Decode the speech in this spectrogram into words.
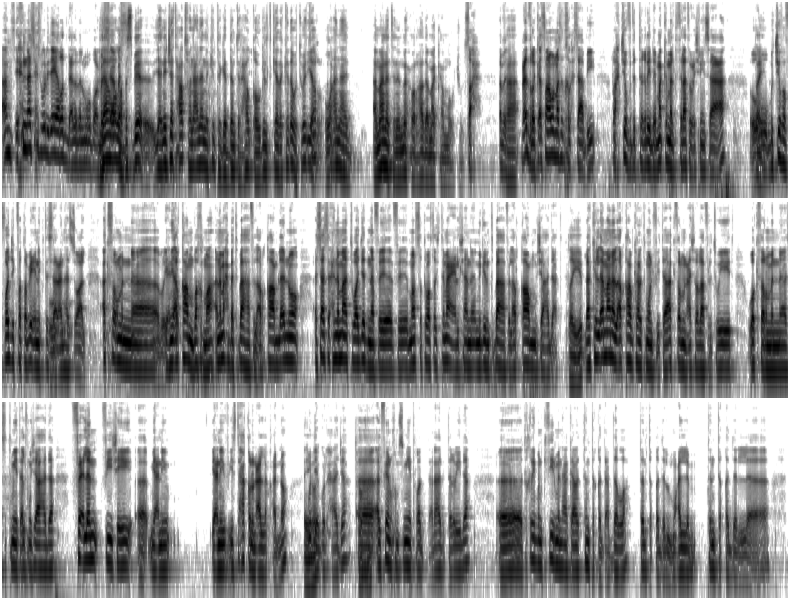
أمس الناس يحسبوني جاي أرد على هذا الموضوع بس لا والله بس, بي يعني جت عاطفا على أنك أنت قدمت الحلقة وقلت كذا كذا وتويتر. وأنا أمانة المحور هذا ما كان موجود. صح ابدا. ف- بعذرك أصلا أول ما تدخل حسابي راح تشوف ذي التغريدة ما كملت 23 ساعة. طيب. وبتشوفها في وجهك فطبيعي إنك تسأل و- عنها السؤال. أكثر من آه، يعني أرقام ضخمة. أنا ما أحب أتباهى في الأرقام لأنه أساسا إحنا ما تواجدنا في في منصة التواصل الاجتماعي علشان نقدر نتباهى في الأرقام والمشاهدات. طيب. لكن الامانه الأرقام كانت ملفتة. أكثر من 10000 رتويت وأكثر من آه، 600 ألف مشاهدة. فعلا في شيء آه، يعني يعني يستحق انه نعلق عنه. أيوة. أيوة. ودي أقول حاجة تفضل. آه 2500 رد على هذه التغريدة. آه تقريبا كثير منها كانت تنتقد عبد الله تنتقد المعلم تنتقد ال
